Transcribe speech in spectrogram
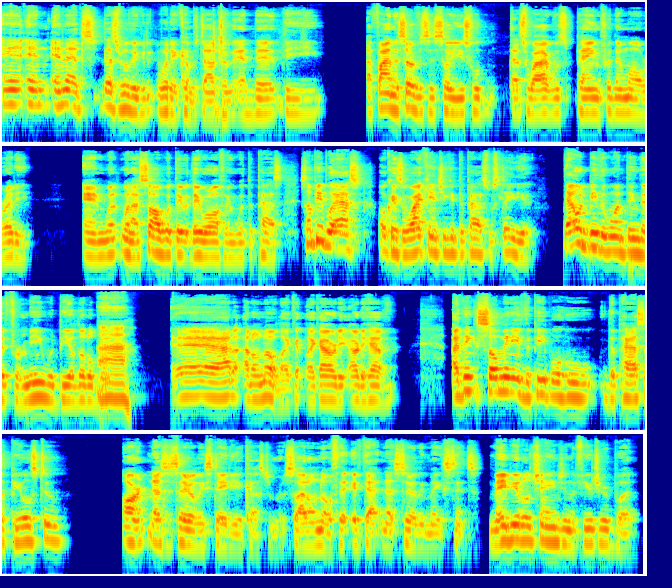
and, and and that's that's really what it comes down to. And the the I find the services so useful. That's why I was paying for them already. And when, when I saw what they, they were offering with the pass, some people ask, okay, so why can't you get the pass with Stadia? That would be the one thing that for me would be a little bit Ah, Eh, I, don't- I don't know. Like like I already I already have. I think so many of the people who the pass appeals to aren't necessarily Stadia customers. So I don't know if that, if that necessarily makes sense. Maybe it'll change in the future, but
